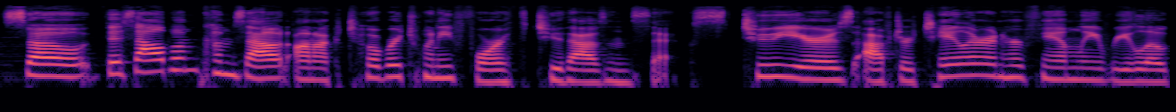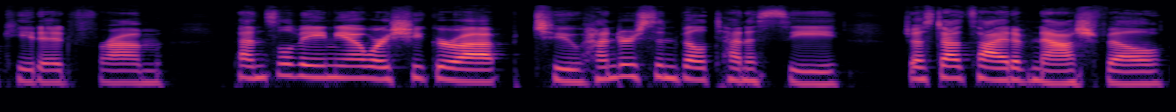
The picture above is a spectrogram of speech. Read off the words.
So, this album comes out on October 24th, 2006, two years after Taylor and her family relocated from Pennsylvania, where she grew up, to Hendersonville, Tennessee, just outside of Nashville.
